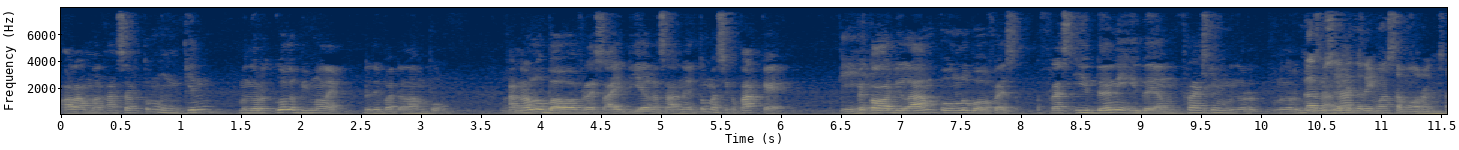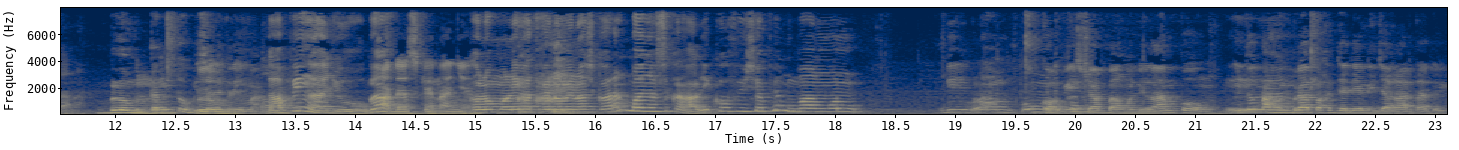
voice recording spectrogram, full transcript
orang Makassar tuh mungkin menurut gua lebih melek daripada Lampung karena lu bawa fresh idea ke sana itu masih kepake Iya. tapi kalau di Lampung lu bawa fresh fresh ide nih ide yang fresh nih menurut menurut gua bisa sana diterima sama orang sana belum tentu bisa Belum. diterima Tapi nggak juga. Ada skenanya. Kalau melihat fenomena sekarang banyak sekali coffee shop yang bangun di Lampung. itu coffee kan. shop bangun di Lampung itu Iya. tahun berapa kejadian di Jakarta tuh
